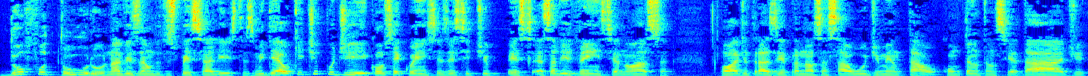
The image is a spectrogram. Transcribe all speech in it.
do futuro na visão dos especialistas. Miguel, que tipo de consequências esse tipo, essa vivência nossa pode trazer para a nossa saúde mental, com tanta ansiedade?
